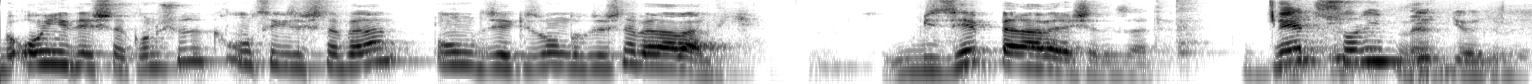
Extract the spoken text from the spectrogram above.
Ve 17 yaşında konuşuyorduk. 18 yaşında falan 18-19 yaşında beraberdik. Biz hep beraber yaşadık zaten. Net sorayım mı? İlk gördüğümüz.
